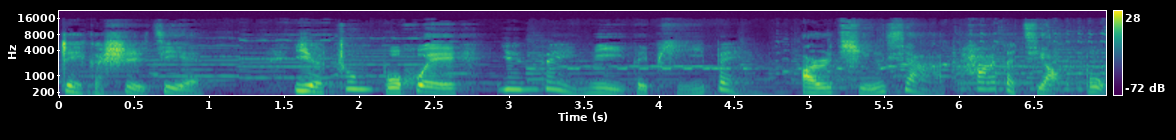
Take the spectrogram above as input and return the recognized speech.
这个世界，也终不会因为你的疲惫而停下他的脚步。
